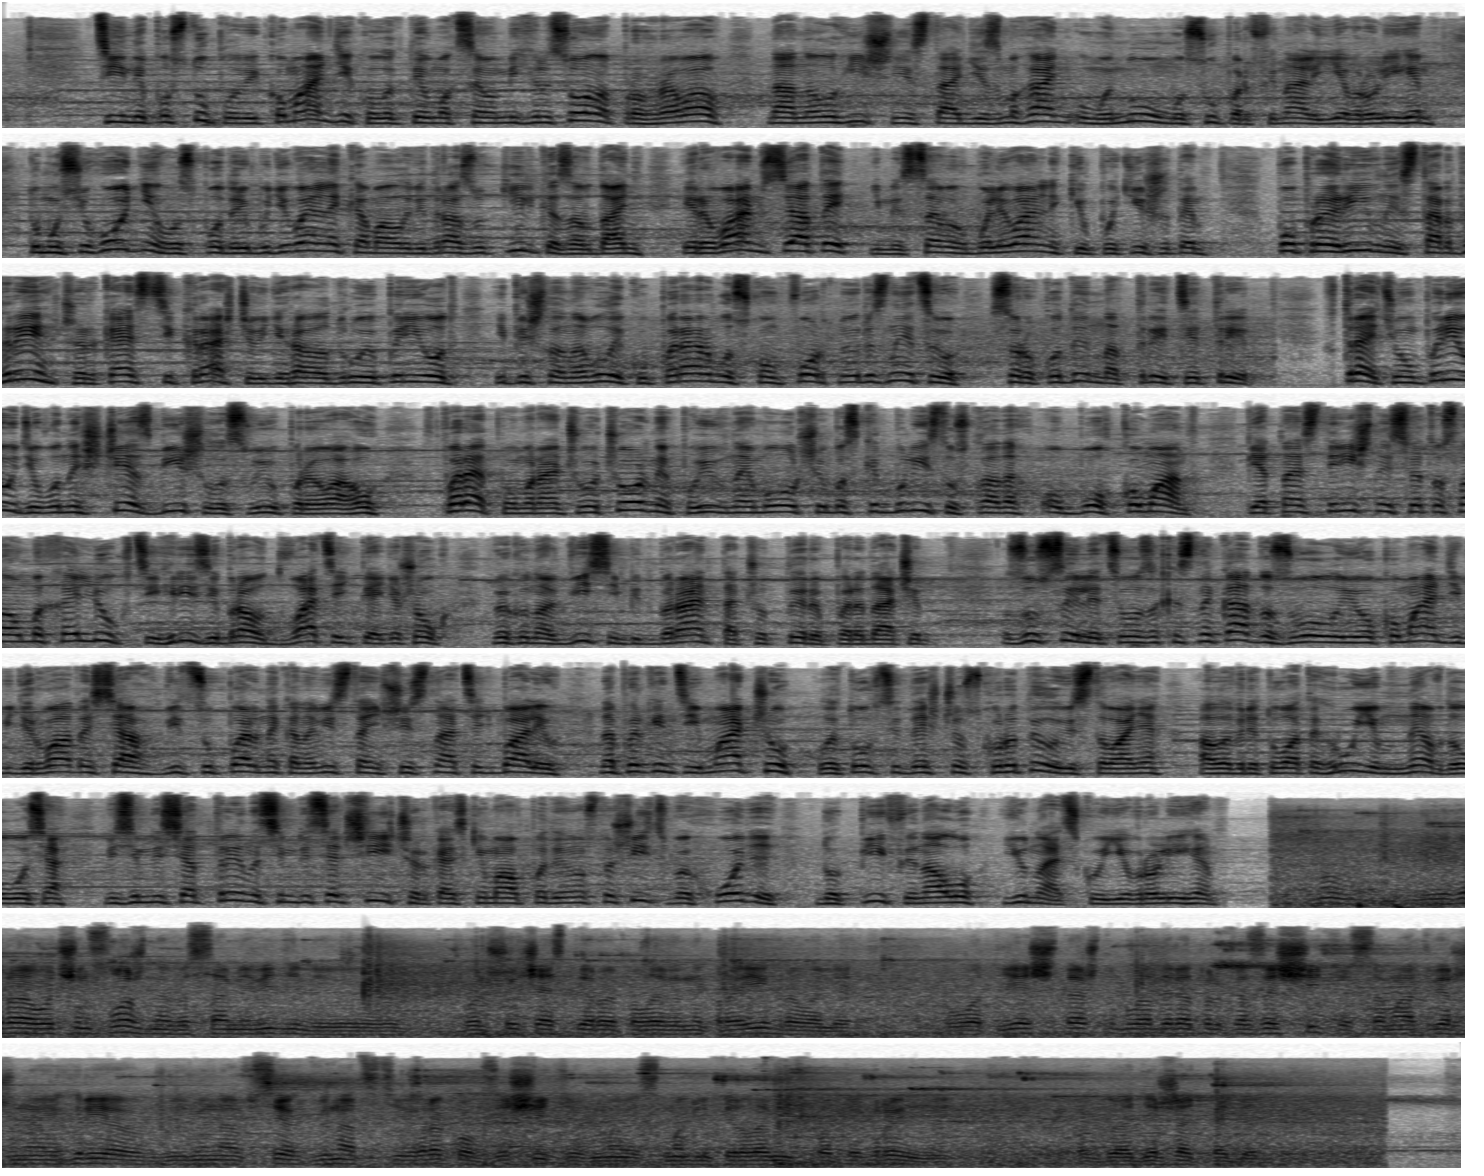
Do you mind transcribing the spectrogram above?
Цій непоступливій команді колектив Максима Міхельсона програвав на аналогічній стадії змагань у минулому суперфіналі Євроліги. Тому сьогодні господарі будівельника мали відразу кілька завдань і реванш взяти, і місцевих болівальників потішити. Попри рівний старт гри, черкасці краще відіграли другий період і пішли на велику перерву з комфортною різницею 41 на 33. В третьому періоді вони ще збільшили свою перевагу. Вперед помаранчево-чорних повів наймолодший баскетболіст у складах обох команд. 15-річний Святослав Михайлюк в цій грі зібрав 25 очок, виконав 8 підбирань та 4 передачі. Зусилля цього захисника дозволило його команді відірватися від суперника на відстань в 16 балів. Наприкінці матчу литовці дещо скоротили відставання, але врятувати гру їм не вдалося. 83 на 76 черкаські мавпи 96 виходять до півфіналу юнацької євроліги. Ну, игра очень сложная, вы сами видели. Большую часть первой половины проигрывали. Вот. Я считаю, что благодаря только защите, самоотверженной игре, именно всех 12 игроков в защите мы смогли переломить ход игры и как бы одержать победу.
